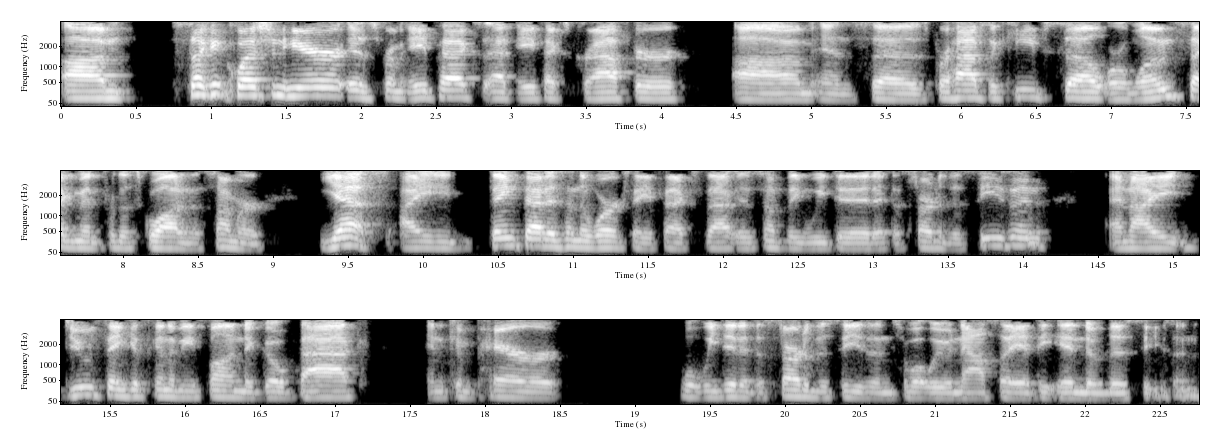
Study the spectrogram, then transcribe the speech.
Um, second question here is from Apex at Apex Crafter um, and says perhaps a keep, sell, or loan segment for the squad in the summer. Yes, I think that is in the works, Apex. That is something we did at the start of the season. And I do think it's going to be fun to go back and compare what we did at the start of the season to what we would now say at the end of this season.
